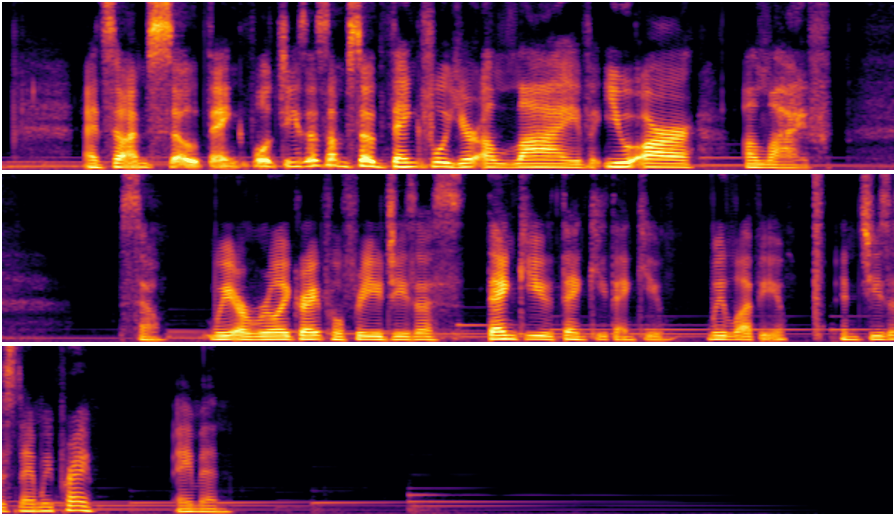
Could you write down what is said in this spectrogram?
And so I'm so thankful, Jesus. I'm so thankful you're alive. You are alive. So we are really grateful for you, Jesus. Thank you, thank you, thank you. We love you. In Jesus' name we pray. Amen.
